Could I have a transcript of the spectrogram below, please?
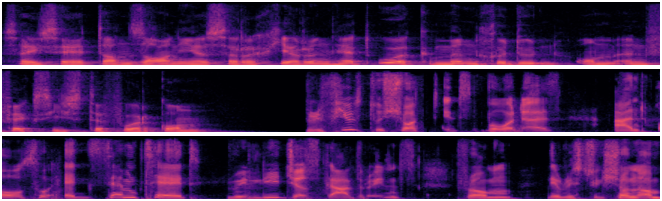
Sy sê Tanzanië se regering het ook min gedoen om infeksies te voorkom. Refused to shut its borders and also exempted religious gatherings from the restriction on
